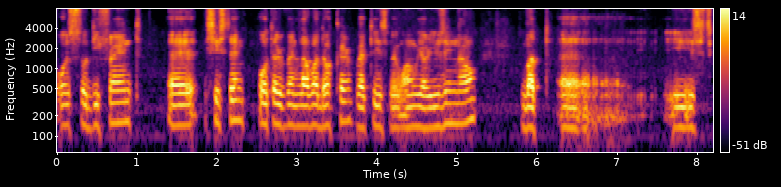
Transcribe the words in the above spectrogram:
also different uh, system other than Lava Docker, that is the one we are using now, but uh, is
